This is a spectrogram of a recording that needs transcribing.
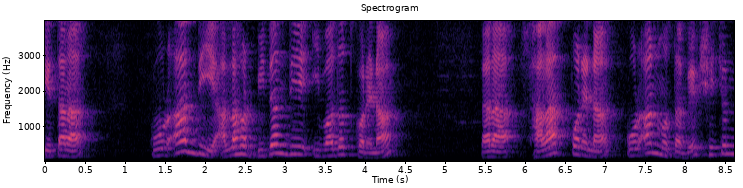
যে তারা কোরআন দিয়ে, আল্লাহর বিধান দিয়ে ইবাদত করে না, তারা সালাদ পড়ে না কোরআন মোতাবেক সেই জন্য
